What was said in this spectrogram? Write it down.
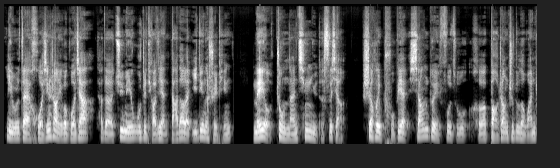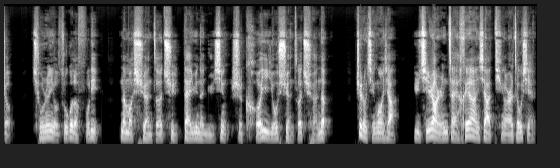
例如在火星上有个国家，它的居民物质条件达到了一定的水平，没有重男轻女的思想，社会普遍相对富足和保障制度的完整，穷人有足够的福利，那么选择去代孕的女性是可以有选择权的。这种情况下，与其让人在黑暗下铤而走险，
